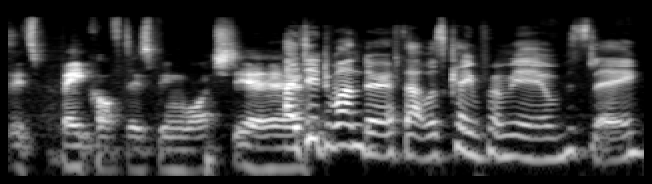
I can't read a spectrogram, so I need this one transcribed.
it's Bake Off that's being watched. Yeah, I did wonder if that was came from you, obviously.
